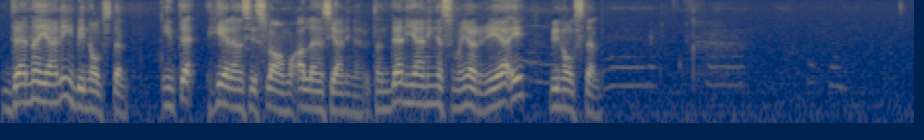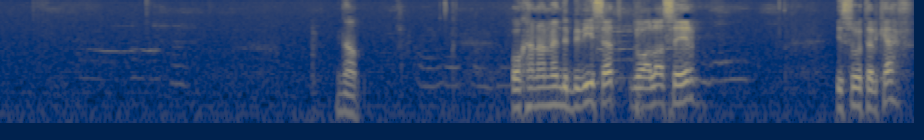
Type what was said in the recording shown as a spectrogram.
Denna gärning blir nollställd. Inte hela ens islam och alla ens gärningar. Utan den gärningen som man gör ria i blir nollställd. Ja. Och han använder beviset då Allah säger i Surat Al-Kahf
